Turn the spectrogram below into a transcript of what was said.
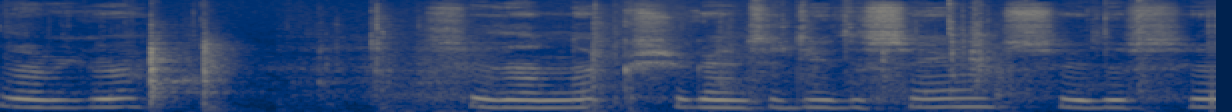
There we go. So then next you're going to do the same, so this here.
